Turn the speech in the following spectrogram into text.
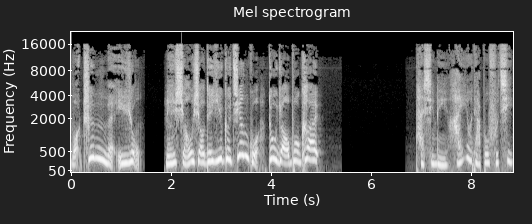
我真没用，连小小的一个坚果都咬不开。他心里还有点不服气，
